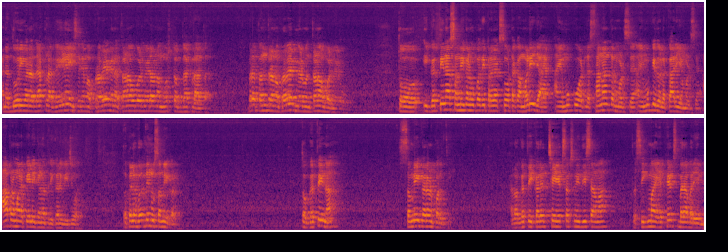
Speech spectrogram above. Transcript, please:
અને દોરીવાળા દાખલા ગણાય છે એમાં પ્રવેગ અને તણાવ બળ મેળવવાના મોસ્ટ ઓફ દાખલા હતા. બરાબર, તંત્રનો પ્રવેગ મેળવો તણાવ બળ મેળવો. તો એ ગતિના સમીકરણ ઉપરથી પ્રવેગ સો ટકા મળી જાય, અહીં મૂકવું એટલે સ્થાનાંતર મળશે, અહીં મૂકી દો એટલે કાર્ય મળશે. આ પ્રમાણે પેલી ગણતરી કરવી જોઈએ. તો પેલું ગતિનું સમીકરણ. તો ગતિના સમીકરણ પરથી. હાલો ગતિ કરે જ છે એક અક્ષની દિશામાં, તો સિગ્મા એફએક્સ બરાબર એમ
